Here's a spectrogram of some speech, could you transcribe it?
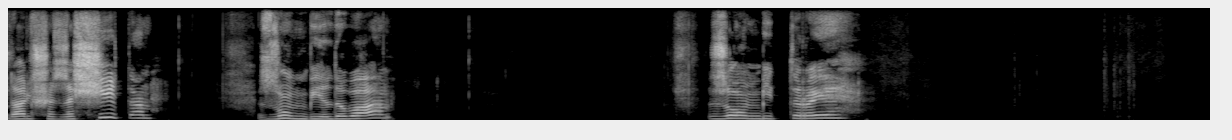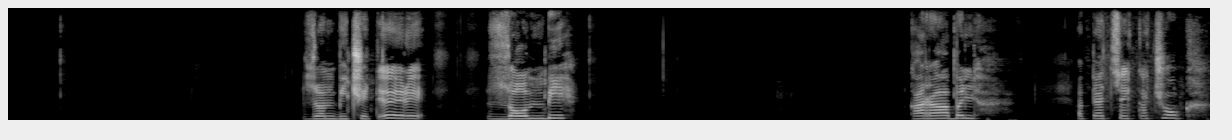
Дальше защита. Зомби 2. Зомби 3. Зомби 4. Зомби. Корабль. Опять цей качок.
